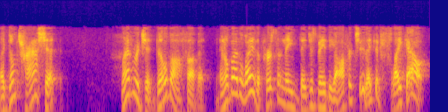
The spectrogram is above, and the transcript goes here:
Like, don't trash it. Leverage it. Build off of it. And oh, by the way, the person they, they just made the offer to, they could flake out.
